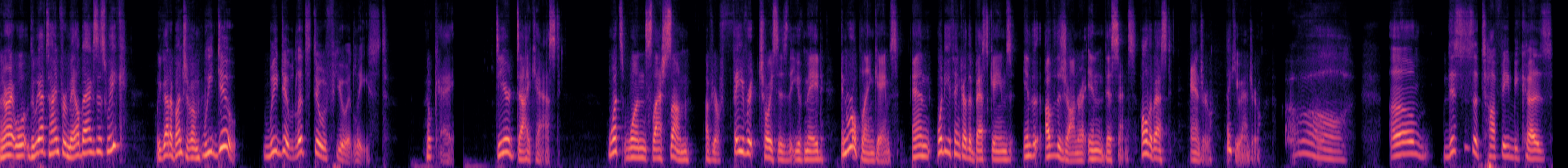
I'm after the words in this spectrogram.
All right, well, do we have time for mailbags this week? We got a bunch of them. We do. We do. Let's do a few at least. Okay. Dear Diecast, what's one slash some of your favorite choices that you've made in role-playing games? And what do you think are the best games in the, of the genre in this sense? All the best, Andrew. Thank you, Andrew. Oh, um, this is a toughie because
